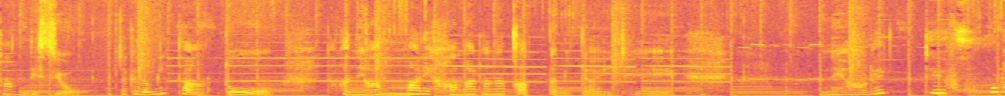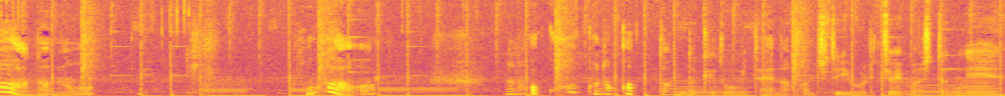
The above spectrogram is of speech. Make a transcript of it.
たんですよ。だけど見た後なんかねあんまりハマらなかったみたいでねあれってホラーなのホラーなんか怖くなかったんだけどみたいな感じで言われちゃいましたね。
